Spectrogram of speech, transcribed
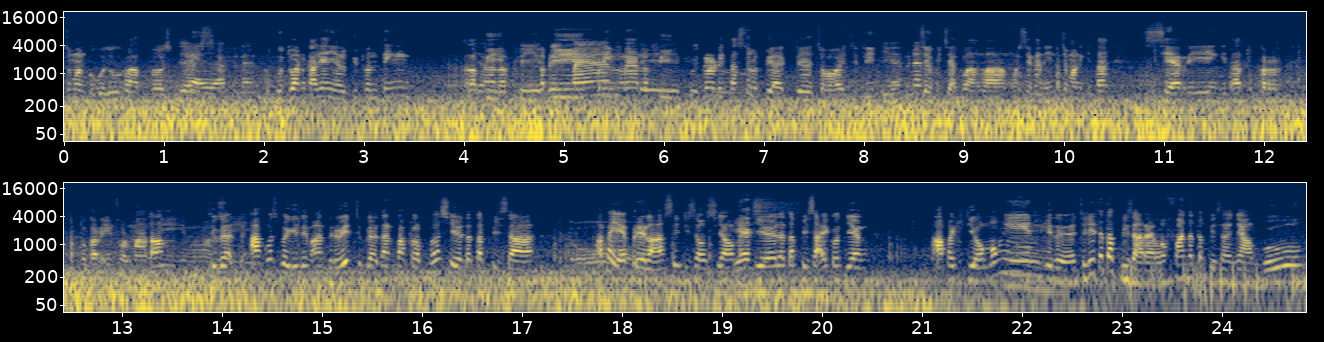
cuma buku tuku Clubhouse ya, please. ya, benar. kebutuhan kalian yang lebih penting Ya, lebih lebih lebih primer, primer, lebih lebih prioritas tuh lebih ada coy. Jadi Iya, benar. bijak bijaklah lah. Maksudnya kan ini cuma kita sharing kita tuker Toh, informasi. juga aku sebagai tim Android juga tanpa Clubhouse ya tetap bisa Betul. apa ya berelasi di sosial Yes. media tetap bisa ikut yang apa yang diomongin gitu ya. Jadi tetap bisa relevan tetap bisa nyambung.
